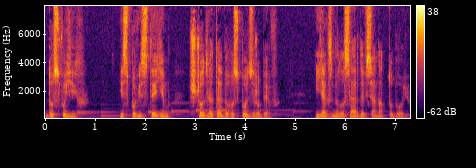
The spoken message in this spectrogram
до своїх, і сповісти їм, що для тебе Господь зробив, і як змилосердився над тобою.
